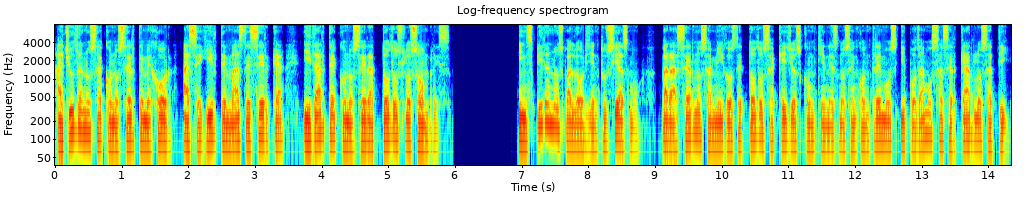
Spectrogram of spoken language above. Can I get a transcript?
ayúdanos a conocerte mejor, a seguirte más de cerca y darte a conocer a todos los hombres. Inspíranos valor y entusiasmo para hacernos amigos de todos aquellos con quienes nos encontremos y podamos acercarlos a ti.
